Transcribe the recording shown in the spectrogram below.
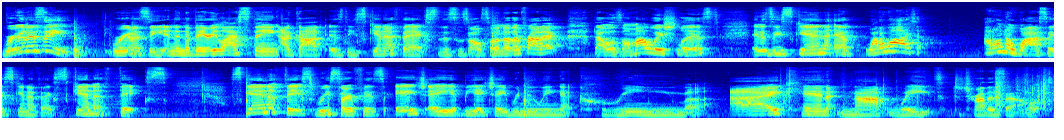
we're gonna see. We're gonna see. And then the very last thing I got is the Skin FX. This is also another product that was on my wish list. It is the Skin, F why do I, I don't know why I say Skin FX, Skin Fix. Skin Fix Resurface HA BHA Renewing Cream. I cannot wait to try this out.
